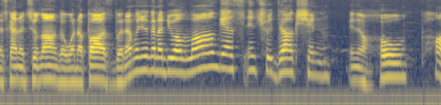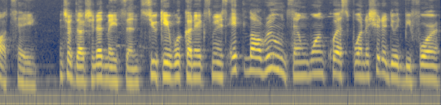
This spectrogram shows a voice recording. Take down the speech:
that's kind of too long. I want to pause, but I'm gonna do a longest introduction in a whole party. Introduction, that made sense. 2k woodcutting experience, 8 law runes, and 1 quest point. I should have do it before.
